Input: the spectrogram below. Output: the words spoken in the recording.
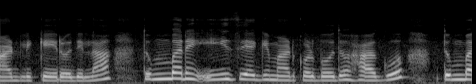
ಮಾಡಲಿಕ್ಕೆ ಇರೋದಿಲ್ಲ. ತುಂಬಾ ಈಸಿಯಾಗಿ ಮಾಡ್ಕೊಳ್ಬೋದು ಹಾಗೂ ತುಂಬಾ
